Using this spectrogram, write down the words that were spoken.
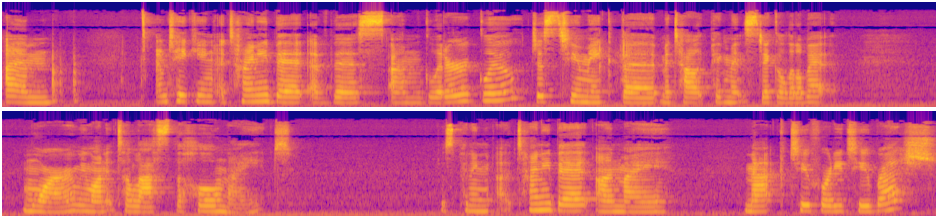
Um, I'm taking a tiny bit of this um, glitter glue just to make the metallic pigment stick a little bit more. We want it to last the whole night. Just putting a tiny bit on my MAC 242 brush.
